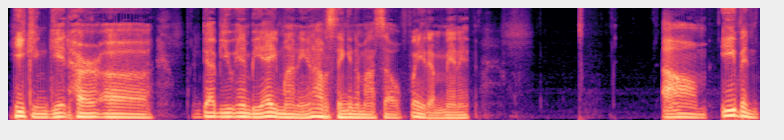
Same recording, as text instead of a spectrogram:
he can get her uh WNBA money." And I was thinking to myself, "Wait a minute." Um, even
